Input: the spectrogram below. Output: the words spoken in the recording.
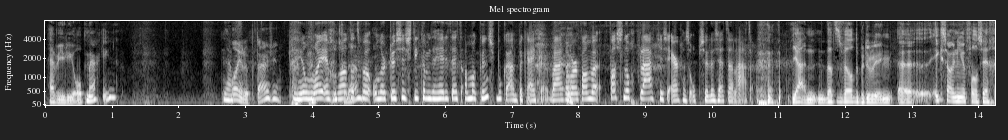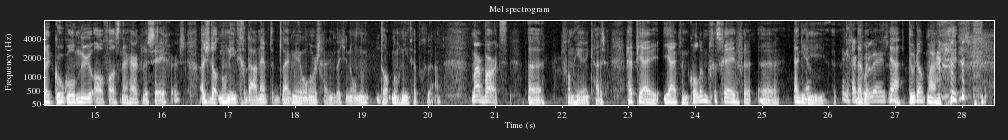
hebben jullie opmerkingen? Nou, Mooie reportage. Heel mooi. En vooral dat we ondertussen stiekem de hele tijd allemaal kunstboeken aan het bekijken waren. Waarvan we vast nog plaatjes ergens op zullen zetten later. Ja, dat is wel de bedoeling. Uh, ik zou in ieder geval zeggen, Google nu alvast naar Hercules Segers. Als je dat nog niet gedaan hebt. Het lijkt me heel onwaarschijnlijk dat je dat nog niet hebt gedaan. Maar Bart uh, van Herinkhuizen, heb jij, jij hebt een column geschreven. Uh, en, ja, die, en die ga ik voorlezen. Ja, doe dat maar.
